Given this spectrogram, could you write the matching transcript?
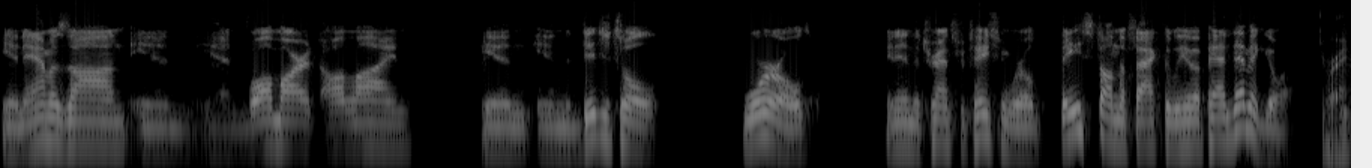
in Amazon, in in Walmart online, in in the digital world, and in the transportation world, based on the fact that we have a pandemic going. Right.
